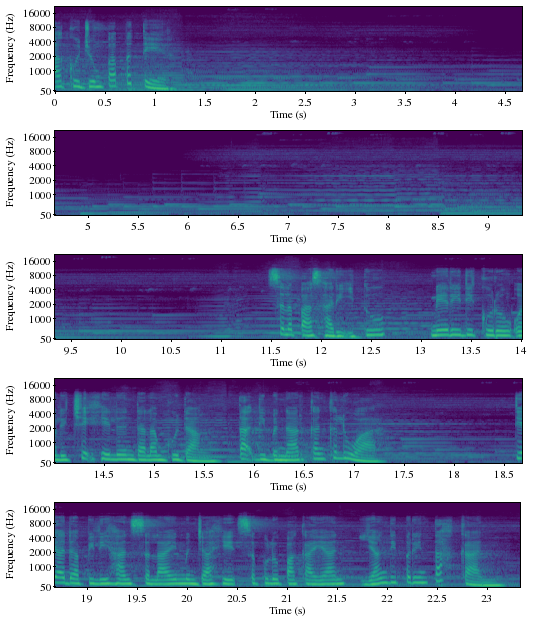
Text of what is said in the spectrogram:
Aku jumpa petir. Selepas hari itu, Mary dikurung oleh Cik Helen dalam gudang, tak dibenarkan keluar. Tiada pilihan selain menjahit sepuluh pakaian yang diperintahkan.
